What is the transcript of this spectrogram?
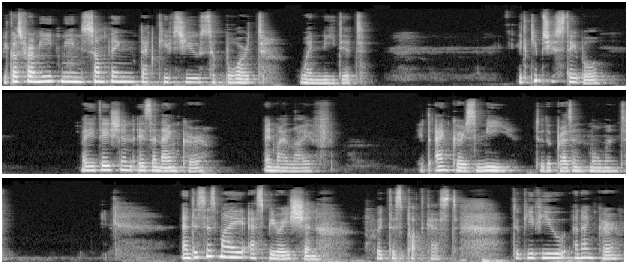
because for me it means something that gives you support when needed. It keeps you stable Meditation is an anchor in my life. It anchors me to the present moment. And this is my aspiration with this podcast to give you an anchor,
